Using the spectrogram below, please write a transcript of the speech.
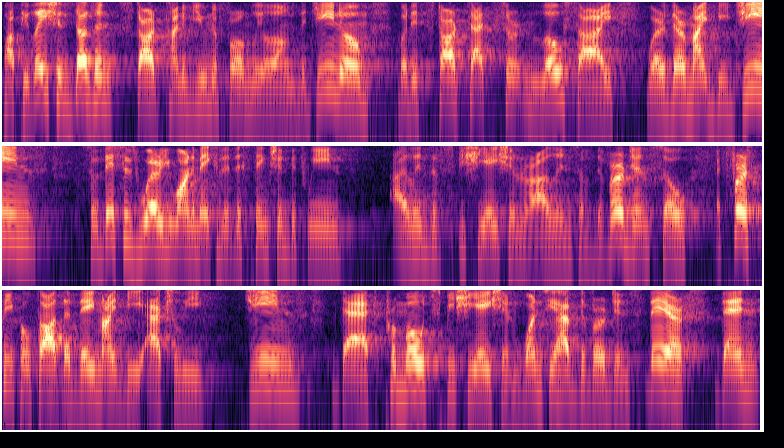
population doesn't start kind of uniformly along the genome, but it starts at certain loci where there might be genes so this is where you want to make the distinction between islands of speciation or islands of divergence. So at first people thought that they might be actually genes that promote speciation. Once you have divergence there, then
